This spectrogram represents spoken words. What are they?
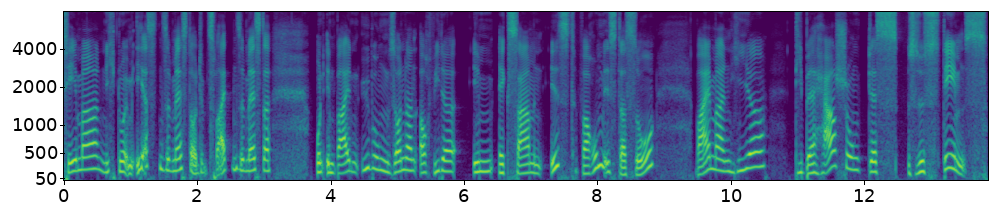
Thema, nicht nur im ersten Semester und im zweiten Semester und in beiden Übungen, sondern auch wieder im Examen ist. Warum ist das so? Weil man hier die Beherrschung des Systems,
